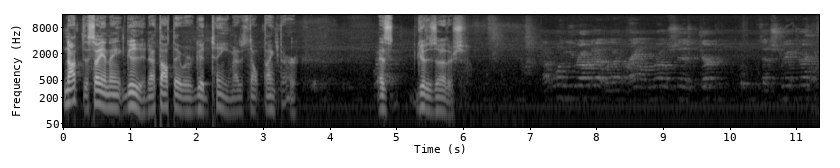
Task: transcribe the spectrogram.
Not to saying they ain't good. I thought they were a good team. I just don't think they're as good as others. That one you wrote up with that round row says jerky. Is that strip jerky?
